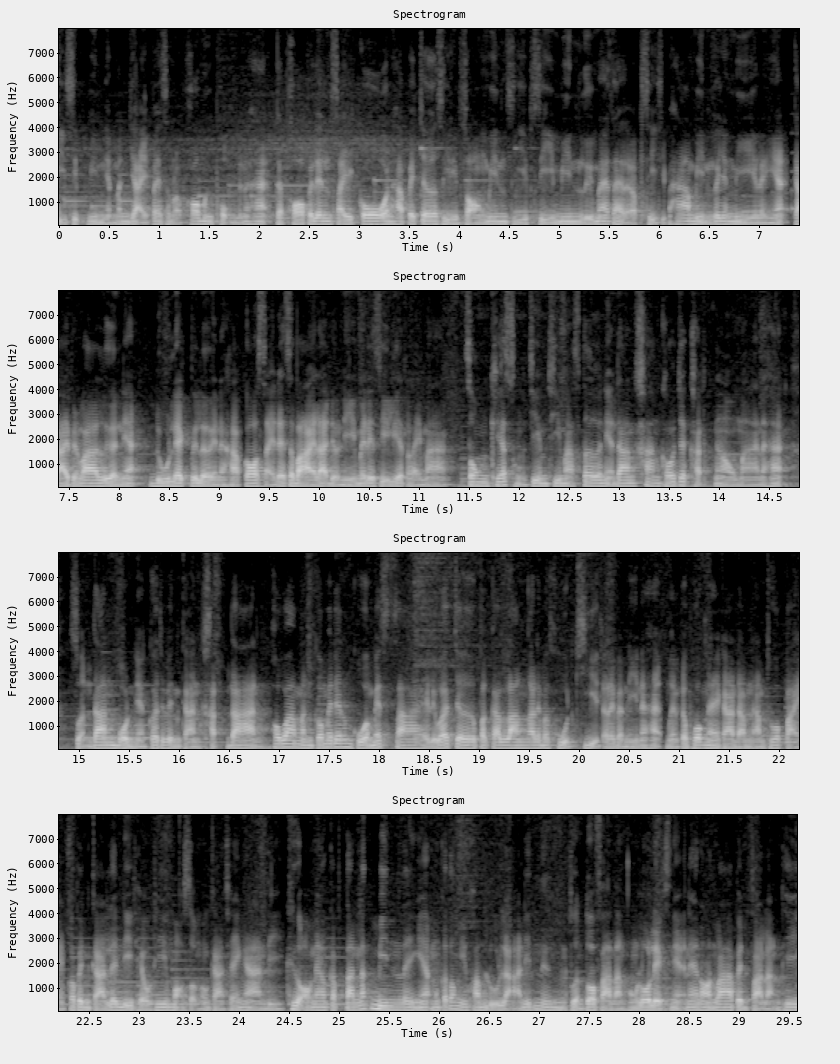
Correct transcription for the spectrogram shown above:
40 มิลเนี่ยมันใหญ่ไปสำหรับข้อมือผมนะฮะ แต่พอไปเล่นไซโก้นะครับ ไปเจอ 42 มิล 44 มิล หรือแม้แต่แบบ 45 มิลก็ยังมีอะไรเงี้ย กลายเป็นว่าเรือนเนี้ยดูเล็กไปเลยนะครับ ก็ใส่ได้สบายแล้วเดี๋ยวนี้ไม่ได้ซีเรียสอะไรมาก ทรงเคสของ GMT Master เนี่ยด้านข้างเขาจะขัดเงามานะฮะส่วนด้านบนเนี่ยก็จะเป็นการขัดด้าน เพราะว่ามันก็ไม่ได้ต้องกลัวเม็ดทราย หรือว่าเจอปะการังอะไรมาขูดขีดอะไรแบบนี้นะฮะเหมือนกับพวกนาฬิกาดำน้ำทั่วไป ก็เป็นการเล่นดีเทลที่เหมาะสมกับการใช้งานดี คือออกแนวกับตันนักบินอะไรเงี้ยมันก็ต้องมีความหรูหรานิดนึง ส่วนตัวฝาหลังของ Rolex เนี่ยแน่นอนว่าเป็นฝาหลังที่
